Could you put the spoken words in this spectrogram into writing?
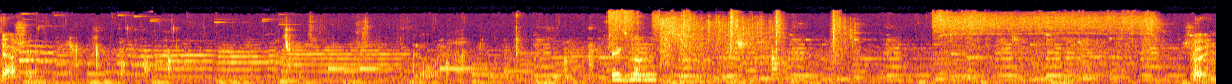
Sehr schön. Hallo. Kann machen? Schön.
